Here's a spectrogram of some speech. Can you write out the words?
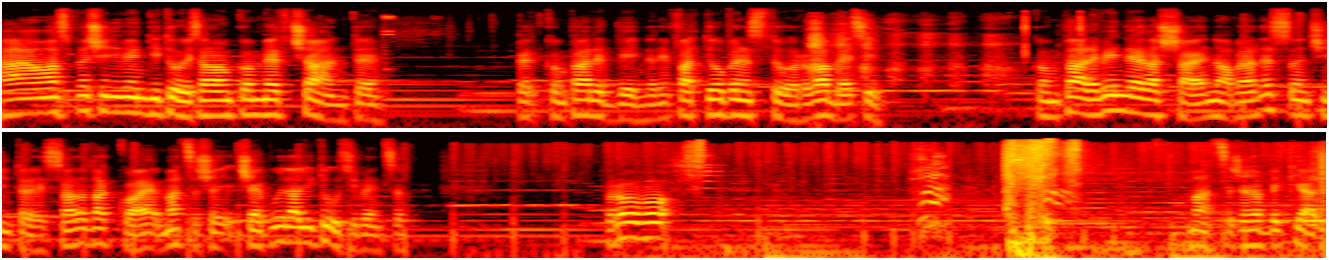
Ah, una specie di venditore, sarà un commerciante. Per comprare e vendere, infatti open store, vabbè sì. Comprare, vendere e lasciare, no, per adesso non ci interessa. Allora da qua, eh, mazza, c'è pure la litosi, penso. Provo Mazza, ce l'ha becchiato.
